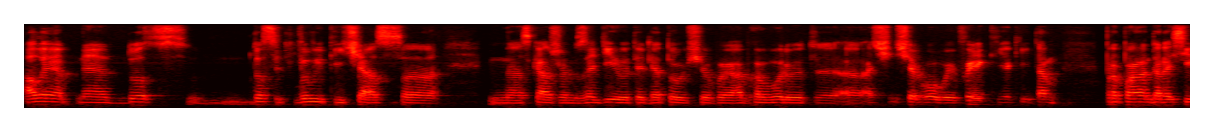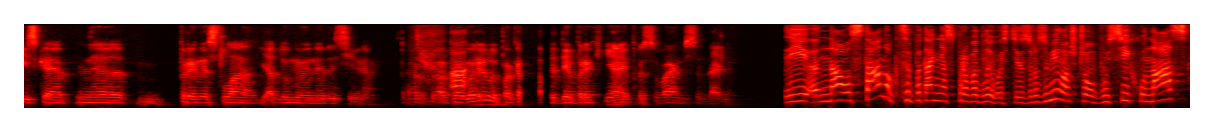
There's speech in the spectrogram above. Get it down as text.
але е, дос, досить великий час, е, скажімо, задіяти для того, щоб обговорювати черговий фейк, який там пропаганда російська принесла, я думаю, недоцільно. Обговорили, показали, де брехня, і просуваємося далі. І наостанок це питання справедливості. Зрозуміло, що в усіх у нас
